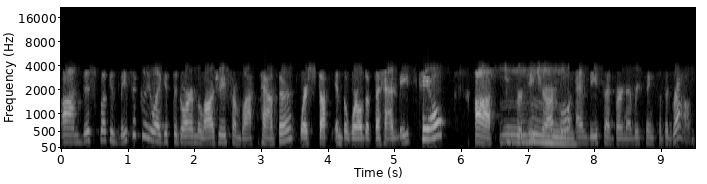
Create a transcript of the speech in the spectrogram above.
um, this book is basically like if the Dora Milaje from Black Panther were stuck in the world of The Handmaid's Tale, uh, super Mhm. patriarchal, and they said burn everything to the ground.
